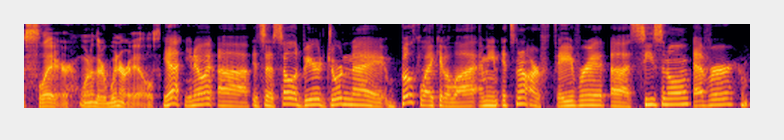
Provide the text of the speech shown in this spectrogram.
Sleigh'r, one of their winter ales. Yeah, you know what? Uh, it's a solid beer. Jordan and I both like it a lot. I mean, it's not our favorite uh, seasonal ever,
